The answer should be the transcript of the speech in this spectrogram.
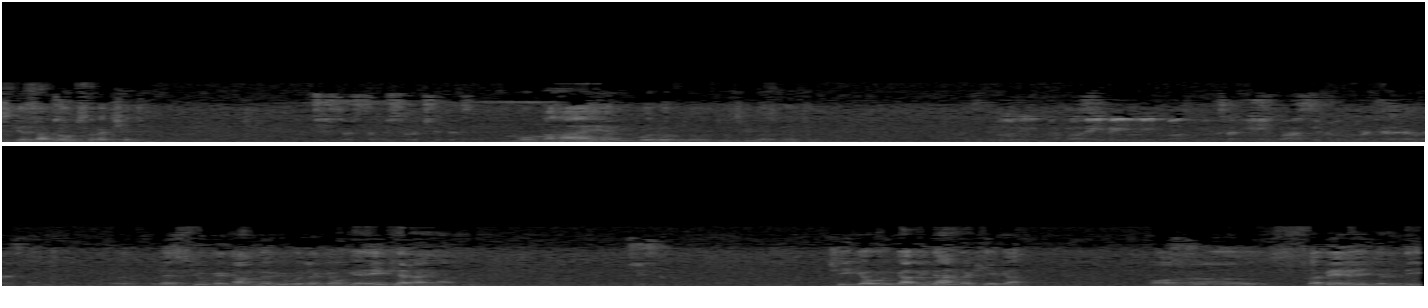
उसके सब लोग सुरक्षित हैं। जी सर सुरक्षित वो कहाँ हैं अभी वो लोग जो दूसरी बस में थे। रेस्क्यू के काम में भी वो लगे होंगे यही ठहराए आपने जी ठीक है उनका भी ध्यान रखिएगा। और सवेरे जल्दी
